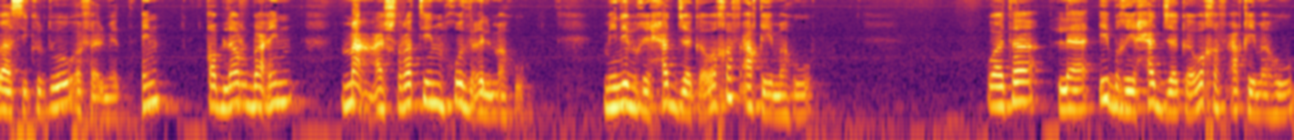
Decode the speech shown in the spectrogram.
باسی کردووە و ئەفەرمێت. قبل أربع مع عشرة خذ علمه. من ابغي حجك وخف عقيمه. واتا لا إبغي حجك وخف عقيمه.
